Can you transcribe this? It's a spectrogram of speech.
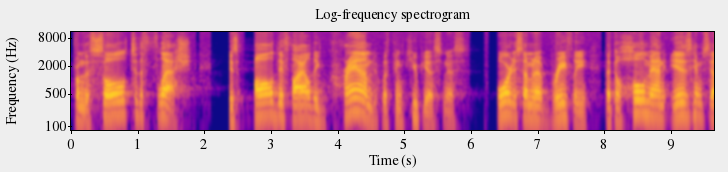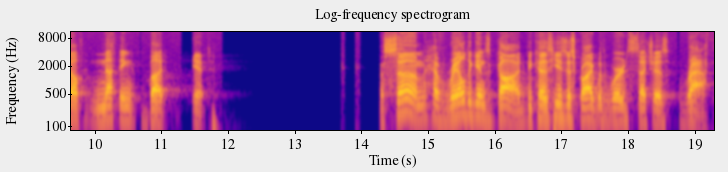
from the soul to the flesh, is all defiled and crammed with concupiscence. Or to sum it up briefly, that the whole man is himself nothing but it. Now, some have railed against God because he is described with words such as wrath.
